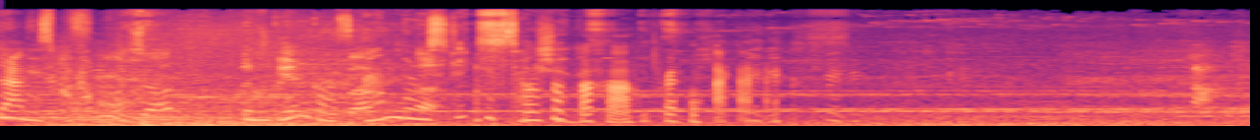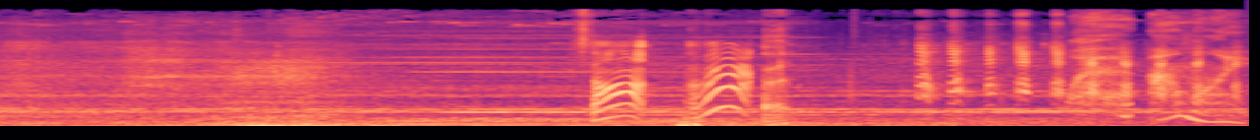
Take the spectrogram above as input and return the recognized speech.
I've seen this before. Up? In Get Gringotts fucked and the up. restricted section. Stop! Ah! Where am I?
